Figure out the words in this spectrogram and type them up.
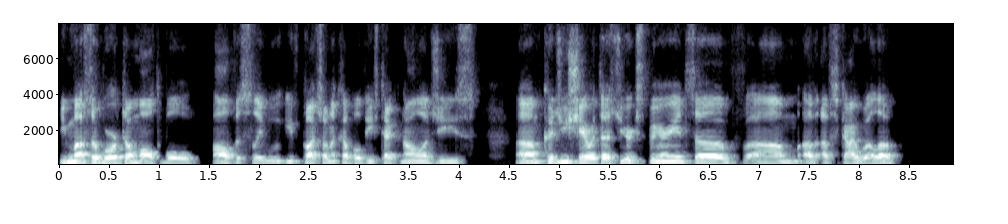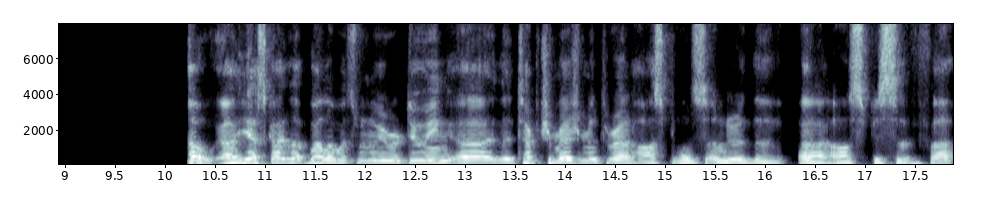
you must have worked on multiple. Obviously, you've touched on a couple of these technologies. Um, could you share with us your experience of um, of, of Skywello? Oh, uh, yeah, Skywello was when we were doing uh, the temperature measurement throughout hospitals under the uh, auspice of uh,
